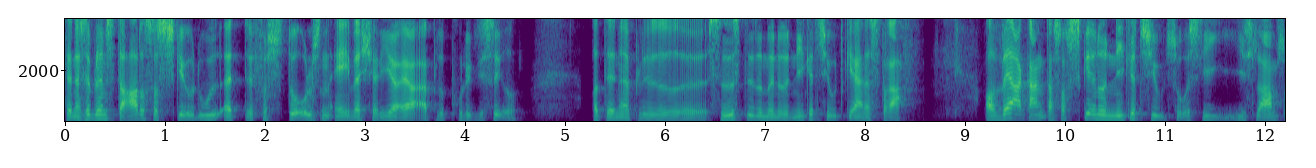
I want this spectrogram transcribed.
Den er simpelthen startet så skævt ud, at øh, forståelsen af, hvad sharia er, er blevet politiseret. Og den er blevet øh, sidestillet med noget negativt, gerne straf. Og hver gang der så sker noget negativt, så at sige, i islams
